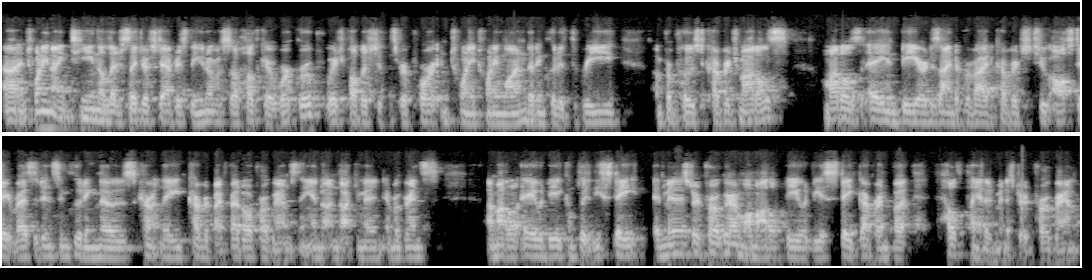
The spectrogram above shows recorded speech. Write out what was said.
Uh, in 2019, the legislature established the Universal Healthcare Work Group, which published its report in 2021 that included three um, proposed coverage models. Models A and B are designed to provide coverage to all state residents, including those currently covered by federal programs and undocumented immigrants. Uh, model A would be a completely state administered program, while Model B would be a state governed but health plan administered program.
